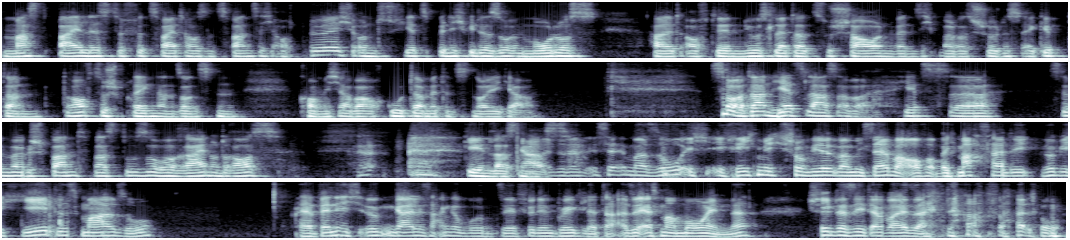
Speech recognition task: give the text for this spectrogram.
Must-Buy-Liste für 2020 auch durch. Und jetzt bin ich wieder so im Modus, halt auf den Newsletter zu schauen, wenn sich mal was Schönes ergibt, dann drauf zu springen. Ansonsten komme ich aber auch gut damit ins neue Jahr. So, dann jetzt Lars aber. Jetzt äh, sind wir gespannt, was du so rein und raus gehen lassen Ja, hast. also das ist ja immer so, ich, ich rieche mich schon wieder über mich selber auf, aber ich mache es halt wirklich jedes Mal so, äh, wenn ich irgendein geiles Angebot sehe für den Breakletter. Also erstmal moin, ne? Schön, dass ich dabei sein darf. Hallo.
